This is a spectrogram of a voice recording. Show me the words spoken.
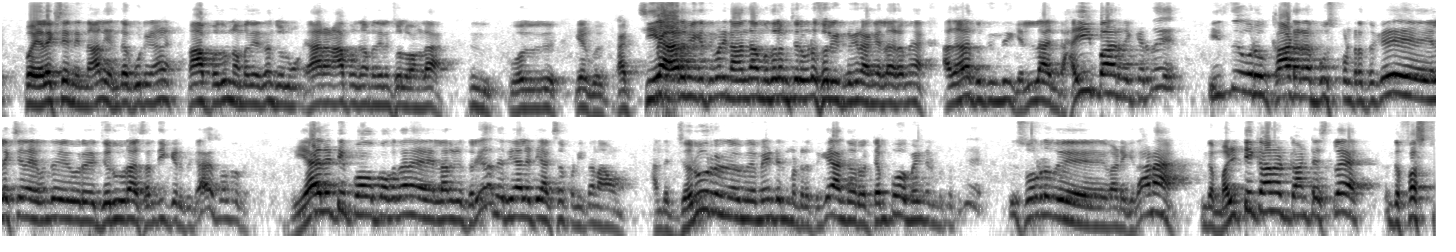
எப்போ எலெக்ஷன் நின்னாலும் எந்த கூட்டணி நாற்பதும் நம்மதே தான் சொல்லுவோம். யாரா நாற்பது நாற்பதுன்னு சொல்லுவாங்களா? ஒரு கட்சியே ஆரம்பிக்கிறதுக்கு முன்னாடி நான் தான் முதலமைச்சர் கூட சொல்லிட்டு இருக்கிறாங்க எல்லாருமே. அதனால இந்த எல்லா இந்த ஹை பார் வைக்கிறது இது ஒரு காடரை பூஸ்ட் பண்றதுக்கு எலெக்ஷனை வந்து ஒரு ஜரூரா சந்திக்கிறதுக்காக சொல்றது. ரியாலிட்டி போக போக தானே எல்லாருக்கும் தெரியும். அந்த ரியாலிட்டி அக்செப்ட் பண்ணி தான் ஆகணும். அந்த ஜரூர் மெயின்டைன் பண்ணுறதுக்கு அந்த ஒரு டெம்போவை மெயின்டைன் பண்ணுறதுக்கு இது சொல்கிறது வாடகை தான். ஆனால் இந்த மல்டி கார்னட் கான்டெஸ்ட்டில் இந்த ஃபர்ஸ்ட்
